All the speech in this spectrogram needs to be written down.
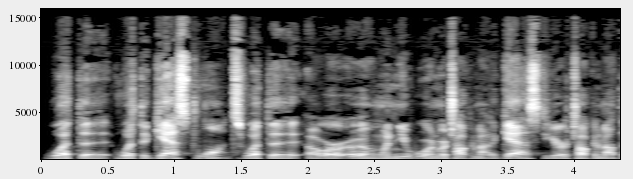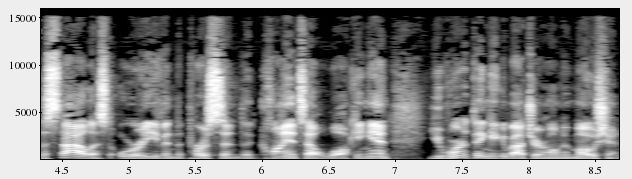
what the what the guest wants what the or, or when you when we're talking about a guest you're talking about the stylist or even the person the clientele walking in you weren't thinking about your own emotion.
